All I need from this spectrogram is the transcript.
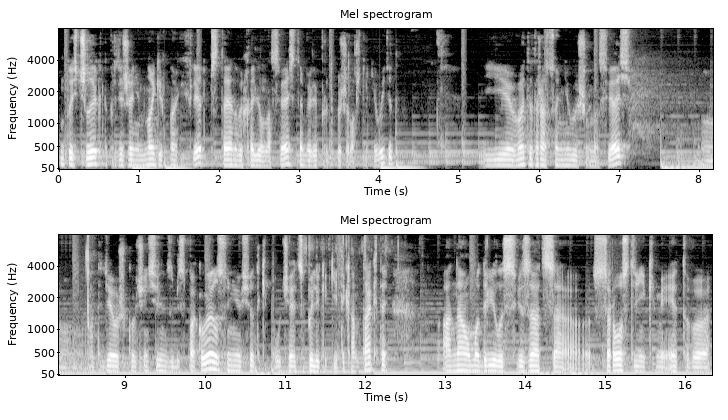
Ну, то есть человек на протяжении многих-многих лет постоянно выходил на связь там или предположил, что не выйдет. И в этот раз он не вышел на связь, эта девушка очень сильно забеспокоилась, у нее все-таки, получается, были какие-то контакты. Она умудрилась связаться с родственниками этого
